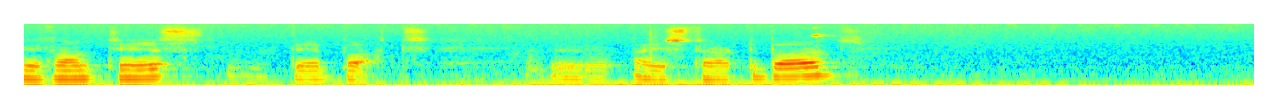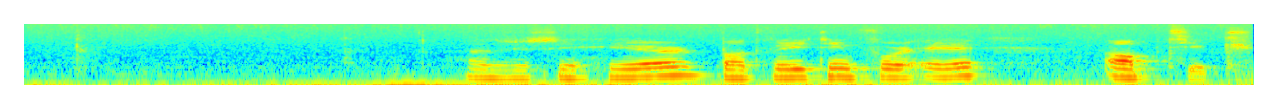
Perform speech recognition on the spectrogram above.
we want this the bot. Uh, I start the bot. As you see here but waiting for a uptick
